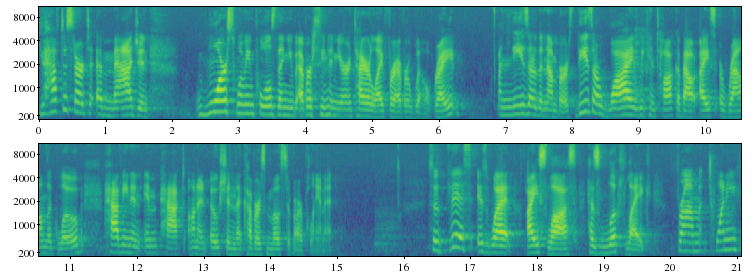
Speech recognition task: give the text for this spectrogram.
you have to start to imagine more swimming pools than you've ever seen in your entire life or ever will, right? And these are the numbers. These are why we can talk about ice around the globe having an impact on an ocean that covers most of our planet. So this is what ice loss has looked like from 20,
